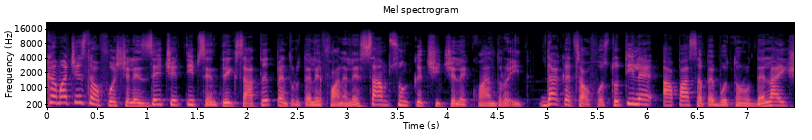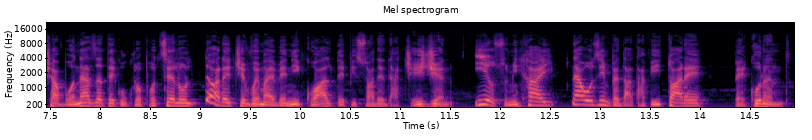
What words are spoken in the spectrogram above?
Cam acestea au fost cele 10 tips and tricks atât pentru telefoanele Samsung cât și cele cu Android. Dacă ți-au fost utile, apasă pe butonul de like și abonează-te cu clopoțelul, deoarece voi mai veni cu alte episoade de acest gen. Eu sunt Mihai, ne auzim pe data viitoare, pe curând!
